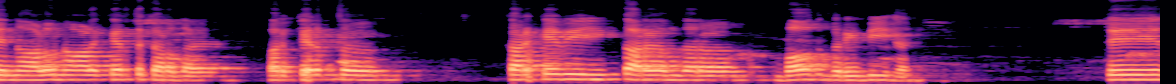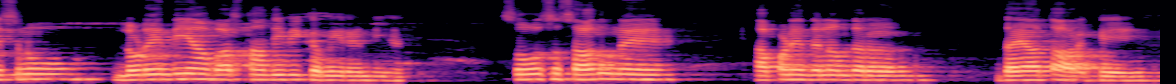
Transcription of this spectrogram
ਤੇ ਨਾਲੋਂ ਨਾਲ ਕਿਰਤ ਕਰਦਾ ਹੈ। ਪਰ ਕਿਰਤ ਕਰਕੇ ਵੀ ਘਰ ਅੰਦਰ ਬਹੁਤ ਗਰੀਬੀ ਹੈ ਤੇ ਇਸ ਨੂੰ ਲੋੜੀਂਦੀਆਂ ਵਸਤਾਂ ਦੀ ਵੀ ਕਮੀ ਰਹਿੰਦੀ ਹੈ। ਸੋ ਉਸ ਸਾਧੂ ਨੇ ਆਪਣੇ ਦਿਲ ਅੰਦਰ ਦਇਆ ਧਾਰ ਕੇ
